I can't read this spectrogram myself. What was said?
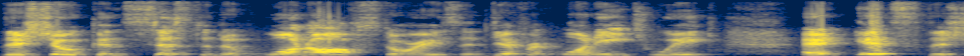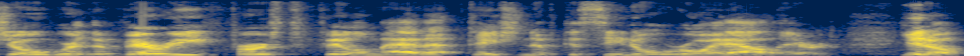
The show consisted of one off stories, a different one each week, and it's the show where the very first film adaptation of Casino Royale aired. You know,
